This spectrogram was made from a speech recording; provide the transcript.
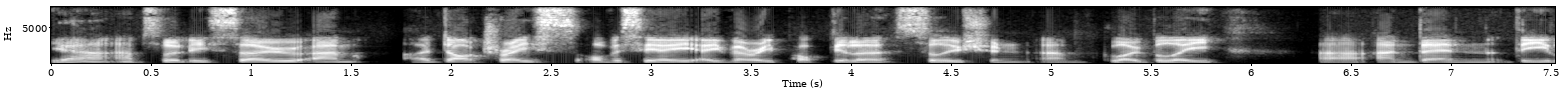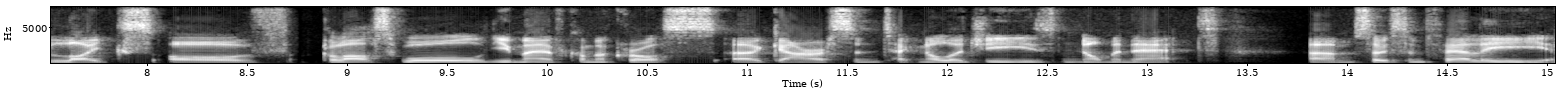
Yeah, absolutely. So, um, uh, Darktrace, obviously a, a, very popular solution um, globally. Uh, and then the likes of Glasswall, you may have come across uh, Garrison Technologies, Nominet. Um, so, some fairly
